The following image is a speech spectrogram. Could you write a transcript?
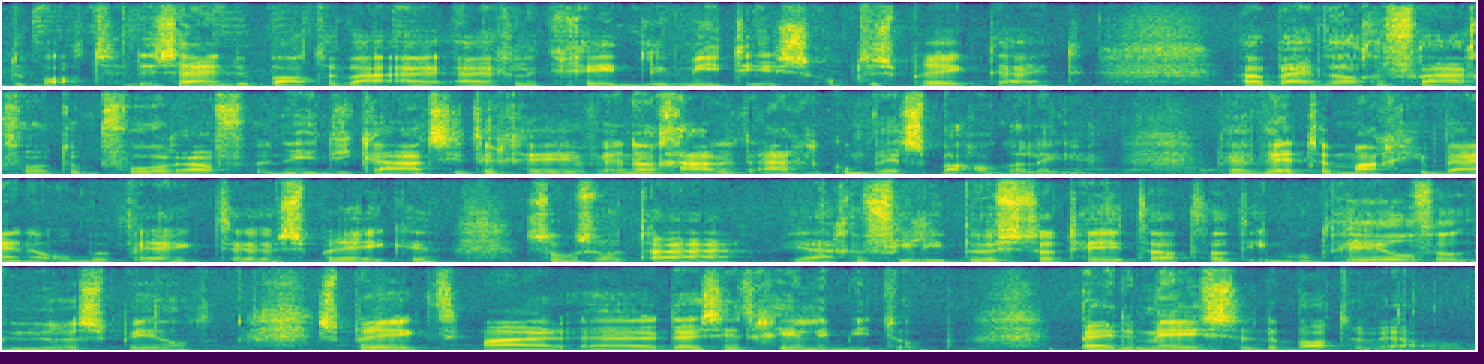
debat. Er zijn debatten waar eigenlijk geen limiet is op de spreektijd. Waarbij wel gevraagd wordt om vooraf een indicatie te geven. En dan gaat het eigenlijk om wetsbehandelingen. Bij wetten mag je bijna onbeperkt uh, spreken. Soms wordt daar ja, gefilibusterd, heet dat. Dat iemand heel veel uren speelt, spreekt. Maar uh, daar zit geen limiet op. Bij de meeste debatten wel.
